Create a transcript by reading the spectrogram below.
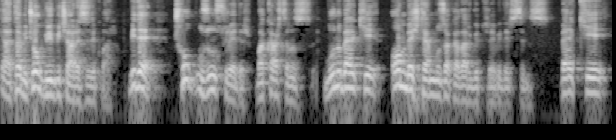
Ya tabii çok büyük bir çaresizlik var. Bir de çok uzun süredir bakarsanız bunu belki 15 Temmuz'a kadar götürebilirsiniz. Belki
